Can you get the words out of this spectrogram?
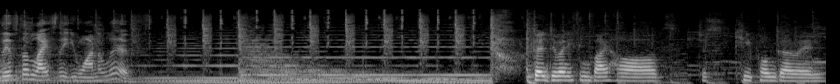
live the life that you want to live. Don't do anything by halves. Just keep on going.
